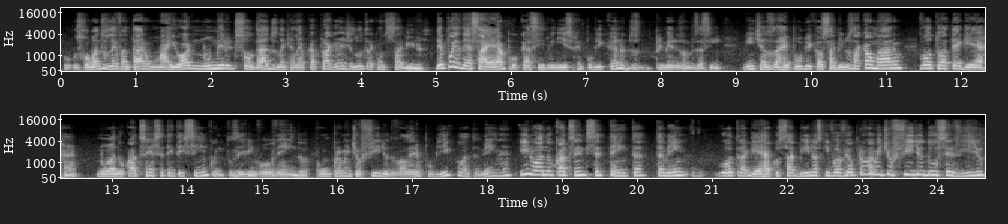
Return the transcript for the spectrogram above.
os romanos levantaram o maior número de soldados naquela época para a grande luta contra os Sabinos. Depois dessa época, assim, do início republicano, dos primeiros, vamos dizer assim, 20 anos da República, os sabinos acalmaram, voltou até guerra no ano 475, inclusive envolvendo um, provavelmente o filho do Valério Publícola também, né? E no ano 470 também outra guerra com os Sabinos que envolveu provavelmente o filho do Servilho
